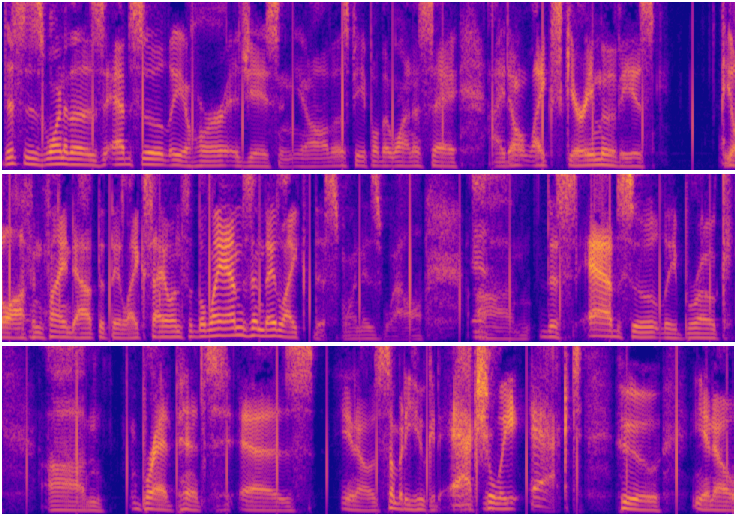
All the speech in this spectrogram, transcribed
this is one of those absolutely horror adjacent, you know, all those people that want to say I don't like scary movies. You'll often find out that they like Silence of the Lambs and they like this one as well. Yeah. Um this absolutely broke um Brad Pitt as you know somebody who could actually act who you know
